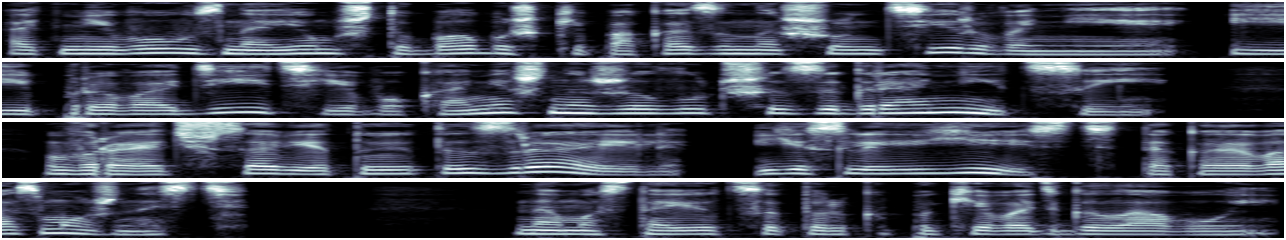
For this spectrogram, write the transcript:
От него узнаем, что бабушке показано шунтирование, и проводить его, конечно же, лучше за границей. Врач советует Израиль, если есть такая возможность. Нам остается только покивать головой.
